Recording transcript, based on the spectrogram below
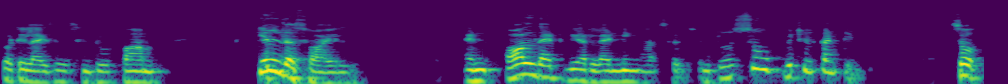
fertilizers into farm, kill the soil, and all that we are landing ourselves into a soup, which will continue. So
